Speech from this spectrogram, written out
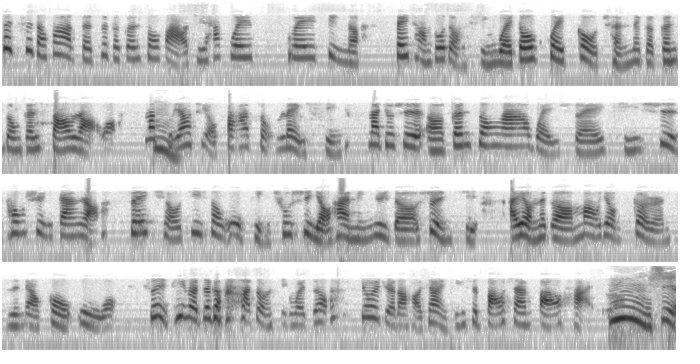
这次的话的这个跟骚法哦，其实它规规定了。非常多种行为都会构成那个跟踪跟骚扰哦，那主要是有八种类型，嗯、那就是呃跟踪啊、尾随、歧视、通讯干扰、追求、寄送物品、出示有害名誉的讯息，还有那个冒用个人资料购物哦。所以听了这个八种行为之后，就会觉得好像已经是包山包海了。嗯，是。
